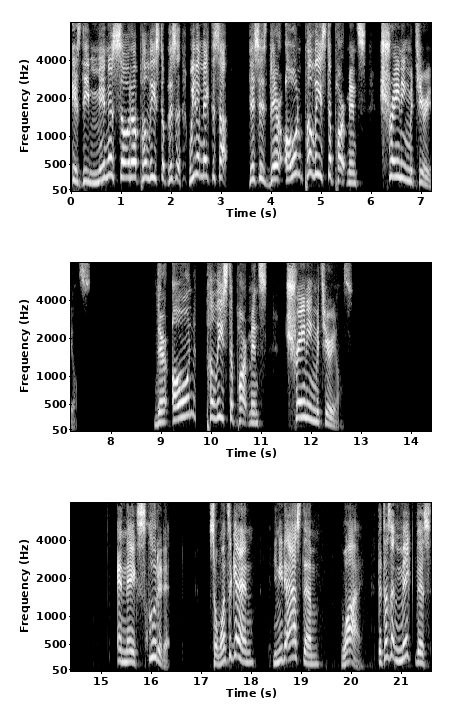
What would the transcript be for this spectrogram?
is the Minnesota Police. De- this is we didn't make this up. This is their own police department's training materials. Their own police department's training materials. And they excluded it. So once again, you need to ask them why. That doesn't make this,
